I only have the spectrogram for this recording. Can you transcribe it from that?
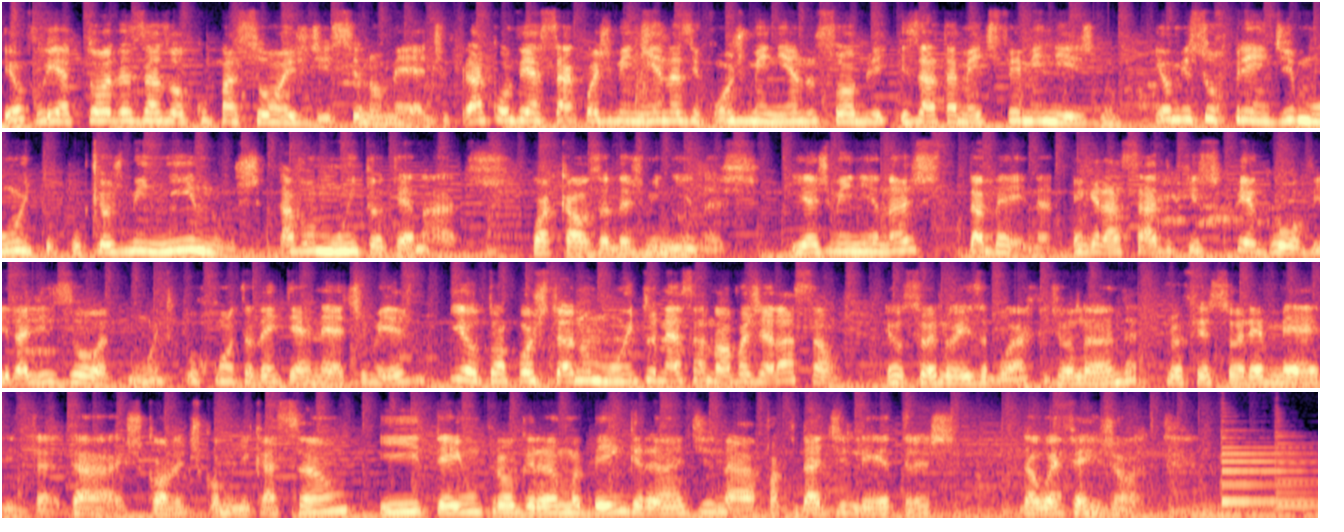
Eu fui a todas as ocupações de ensino médio para conversar com as meninas e com os meninos sobre exatamente feminismo. Eu me surpreendi muito porque os meninos estavam muito antenados com a causa das meninas. E as meninas também, né? É engraçado que isso pegou, viralizou muito por conta da internet mesmo. E eu estou apostando muito nessa nova geração. Eu sou Heloísa Buarque de Holanda, professora emérita da Escola de Comunicação e tenho um programa bem grande na Faculdade de Letras da UFRJ.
